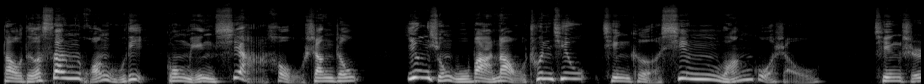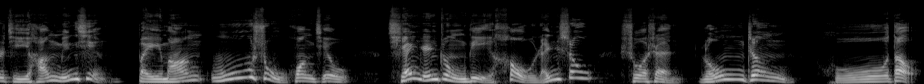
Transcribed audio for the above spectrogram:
道德三皇五帝，功名夏后商周，英雄五霸闹春秋，顷刻兴亡过手。青史几行名姓，北邙无数荒丘。前人种地，后人收，说甚龙争虎斗？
